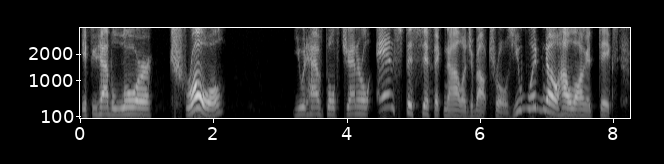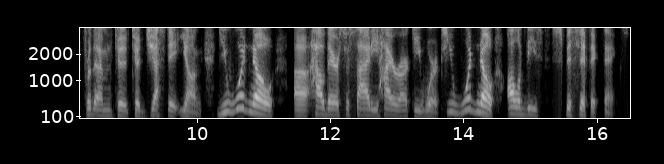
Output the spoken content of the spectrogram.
If you have lore troll, you would have both general and specific knowledge about trolls. You would know how long it takes for them to, to gestate young. You would know uh, how their society hierarchy works. You would know all of these specific things.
